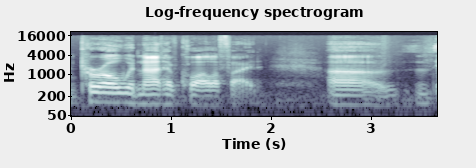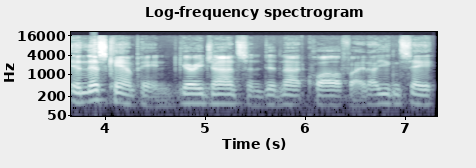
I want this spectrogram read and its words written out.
Perot would not have qualified. Uh, In this campaign, Gary Johnson did not qualify. Now, you can say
